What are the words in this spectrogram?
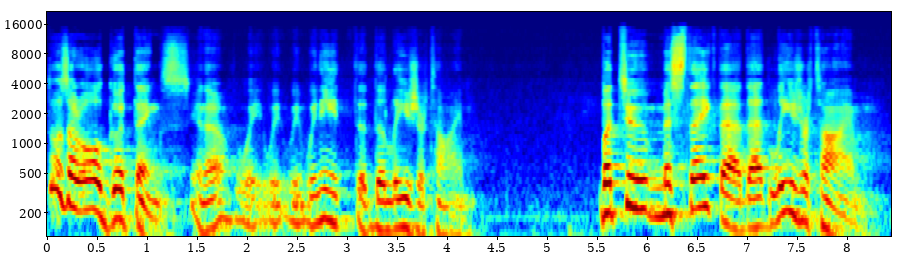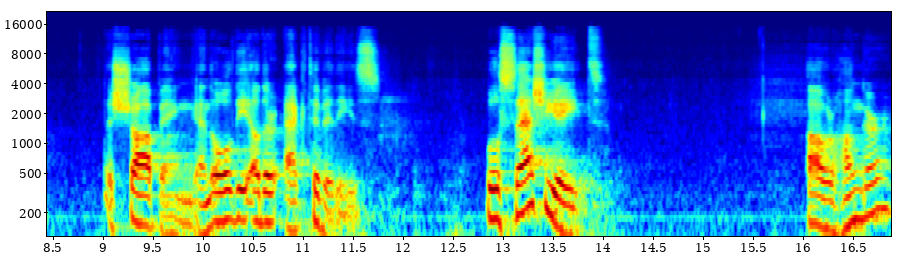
Those are all good things, you know. We, we, we need the, the leisure time. But to mistake that, that leisure time, the shopping, and all the other activities, will satiate our hunger,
